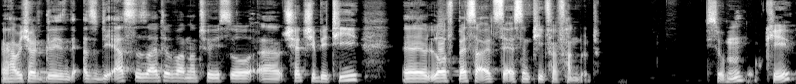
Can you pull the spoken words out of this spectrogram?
äh, habe ich heute gelesen, also die erste Seite war natürlich so, äh, ChatGPT äh, läuft besser als der S&P 500. Ich so, hm, okay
